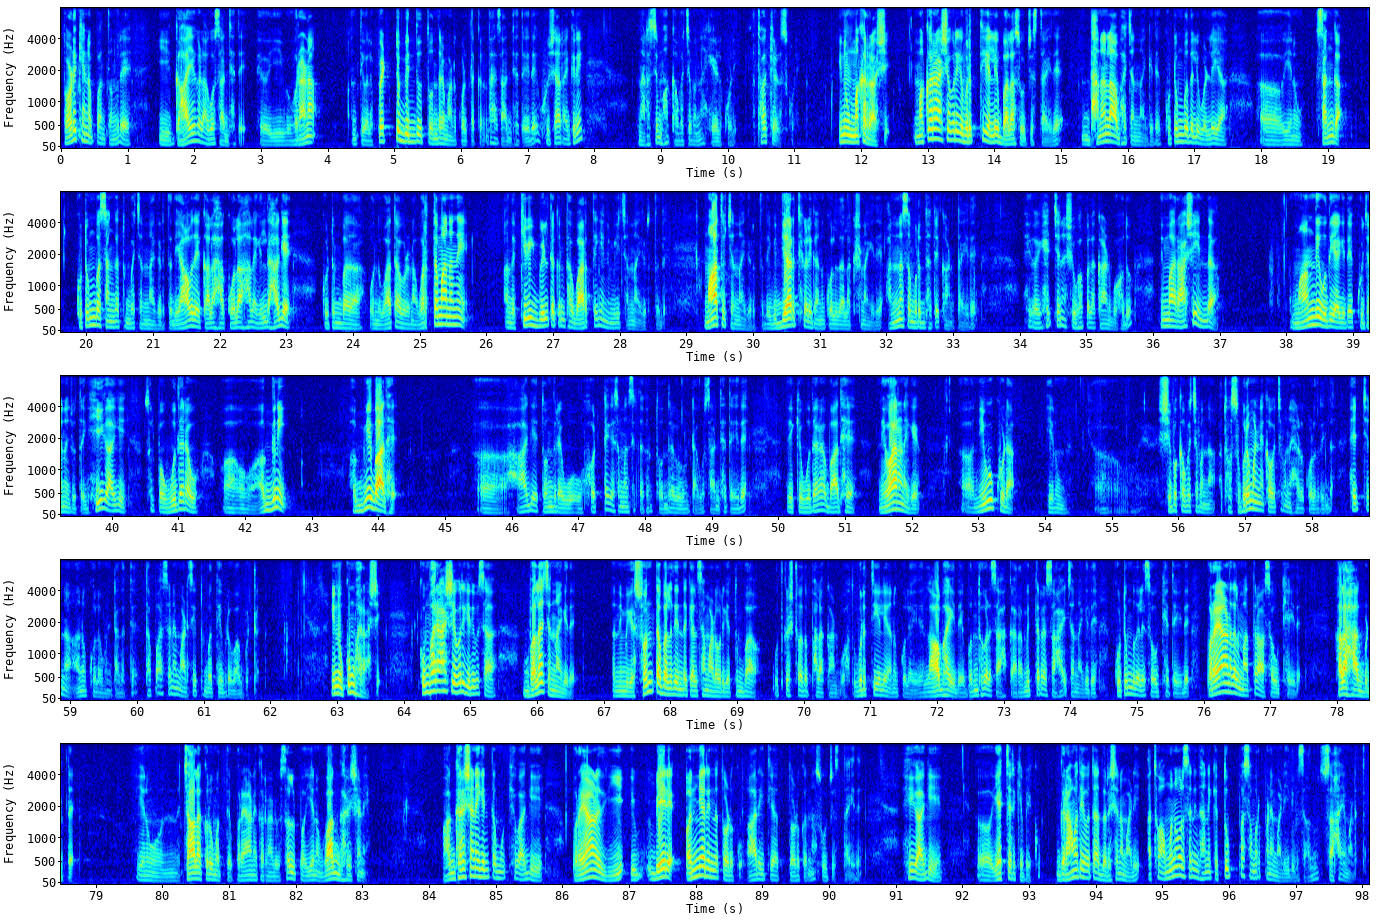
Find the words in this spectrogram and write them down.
ತೊಡಕೇನಪ್ಪ ಅಂತಂದರೆ ಈ ಗಾಯಗಳಾಗೋ ಸಾಧ್ಯತೆ, ಈ ವ್ರಣ ಅಂತೀವಲ್ಲ, ಪೆಟ್ಟು ಬಿದ್ದು ತೊಂದರೆ ಮಾಡ್ಕೊಳ್ತಕ್ಕಂತಹ ಸಾಧ್ಯತೆ ಇದೆ. ಹುಷಾರಾಗಿರಿ. ನರಸಿಂಹ ಕವಚವನ್ನು ಹೇಳ್ಕೊಳ್ಳಿ ಅಥವಾ ಕೇಳಿಸ್ಕೊಳ್ಳಿ. ಇನ್ನು ಮಕರ ರಾಶಿ. ಮಕರ ರಾಶಿಯವರಿಗೆ ವೃತ್ತಿಯಲ್ಲಿ ಬಲ ಸೂಚಿಸ್ತಾ ಇದೆ. ಧನಲಾಭ ಚೆನ್ನಾಗಿದೆ. ಕುಟುಂಬದಲ್ಲಿ ಒಳ್ಳೆಯ ಏನು ಸಂಘ. ಕುಟುಂಬ ಸಂಘ ತುಂಬ ಚೆನ್ನಾಗಿರ್ತದೆ. ಯಾವುದೇ ಕಲಹ, ಕೋಲಾಹಲ ಇಲ್ಲದ ಹಾಗೆ ಕುಟುಂಬದ ಒಂದು ವಾತಾವರಣ, ವರ್ತಮಾನನೇ ಅಂದರೆ ಕಿವಿಗೆ ಬೀಳ್ತಕ್ಕಂಥ ವಾರ್ತೆಗೆ ನಿಮಗೆ ಚೆನ್ನಾಗಿರ್ತದೆ. ಮಾತು ಚೆನ್ನಾಗಿರ್ತದೆ. ವಿದ್ಯಾರ್ಥಿಗಳಿಗೆ ಅನುಕೂಲದ ಲಕ್ಷಣ ಇದೆ. ಅನ್ನ ಸಮೃದ್ಧತೆ ಕಾಣ್ತಾ ಇದೆ. ಹೀಗಾಗಿ ಹೆಚ್ಚಿನ ಶುಭ ಫಲ ಕಾಣಬಹುದು. ನಿಮ್ಮ ರಾಶಿಯಿಂದ ಮಾಂದಿ ಉದಿಯಾಗಿದೆ ಕುಜನ ಜೊತೆಗೆ. ಹೀಗಾಗಿ ಸ್ವಲ್ಪ ಉದರವು ಅಗ್ನಿ, ಅಗ್ನಿಬಾಧೆ ಹಾಗೆ ತೊಂದರೆ ಹೊಟ್ಟೆಗೆ ಸಂಬಂಧಿಸಿರ್ತಕ್ಕಂಥ ತೊಂದರೆಗಳು ಉಂಟಾಗುವ ಸಾಧ್ಯತೆ ಇದೆ. ಇದಕ್ಕೆ ಉದರ ಬಾಧೆ ನಿವಾರಣೆಗೆ ನೀವು ಕೂಡ ಏನು ಶಿವಕವಚವನ್ನು ಅಥವಾ ಸುಬ್ರಹ್ಮಣ್ಯ ಕವಚವನ್ನು ಹೇಳ್ಕೊಳ್ಳೋದ್ರಿಂದ ಹೆಚ್ಚಿನ ಅನುಕೂಲ ಉಂಟಾಗುತ್ತೆ. ತಪಾಸಣೆ ಮಾಡಿಸಿ ತುಂಬ ತೀವ್ರವಾಗಿಬಿಟ್ರೆ. ಇನ್ನು ಕುಂಭರಾಶಿ ಕುಂಭರಾಶಿಯವರಿಗೆ ದಿವಸ ಬಲ ಚೆನ್ನಾಗಿದೆ. ನಿಮಗೆ ಸ್ವಂತ ಬಲದಿಂದ ಕೆಲಸ ಮಾಡೋರಿಗೆ ತುಂಬ ಉತ್ಕೃಷ್ಟವಾದ ಫಲ ಕಾಣಬಹುದು. ವೃತ್ತಿಯಲ್ಲಿ ಅನುಕೂಲ ಇದೆ, ಲಾಭ ಇದೆ, ಬಂಧುಗಳ ಸಹಕಾರ, ಮಿತ್ರರ ಸಹಾಯ ಚೆನ್ನಾಗಿದೆ, ಕುಟುಂಬದಲ್ಲಿ ಸೌಖ್ಯತೆ ಇದೆ, ಪ್ರಯಾಣದಲ್ಲಿ ಮಾತ್ರ ಅಸೌಖ್ಯ ಇದೆ. ಕಲಹ ಆಗಿಬಿಡುತ್ತೆ. ಏನು ಚಾಲಕರು ಮತ್ತು ಪ್ರಯಾಣಿಕರ ನಡುವೆ ಸ್ವಲ್ಪ ಏನು ವಾಗ್ಘರ್ಷಣೆ. ವಾಗ್ಘರ್ಷಣೆಗಿಂತ ಮುಖ್ಯವಾಗಿ ಪ್ರಯಾಣ ಬೇರೆ ಅನ್ಯರಿಂದ ತೊಡಕು, ಆ ರೀತಿಯ ತೊಡಕನ್ನು ಸೂಚಿಸ್ತಾ ಇದೆ. ಹೀಗಾಗಿ ಎಚ್ಚರಿಕೆ ಬೇಕು. ಗ್ರಾಮದೇವತಾ ದರ್ಶನ ಮಾಡಿ ಅಥವಾ ಅಮ್ಮನವರ ಸನ್ನಿಧಾನಕ್ಕೆ ತುಪ್ಪ ಸಮರ್ಪಣೆ ಮಾಡಿ ಈ ದಿವಸ ಅದು ಸಹಾಯ ಮಾಡುತ್ತೆ.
